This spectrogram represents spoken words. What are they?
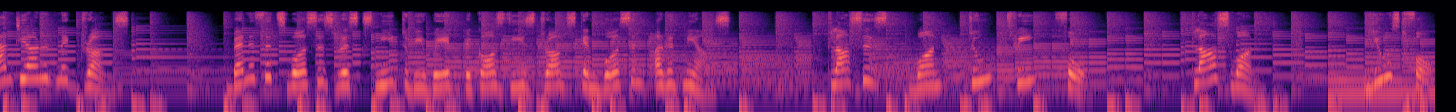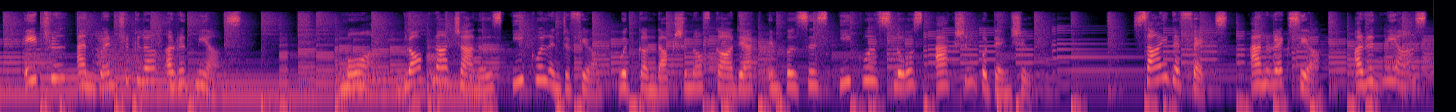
Antiarrhythmic drugs. Benefits versus risks need to be weighed because these drugs can worsen arrhythmias. Classes 1, 2, 3, 4. Class 1. Used for atrial and ventricular arrhythmias. MOA, block-na channels equal interfere with conduction of cardiac impulses equal slows action potential. Side effects, anorexia, arrhythmias,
